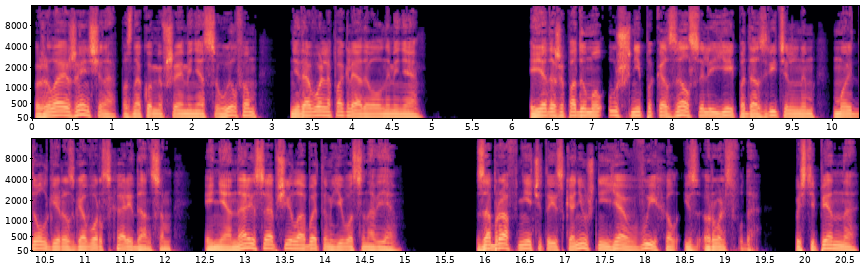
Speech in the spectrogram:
Пожилая женщина, познакомившая меня с Уилфом, недовольно поглядывала на меня. И я даже подумал, уж не показался ли ей подозрительным мой долгий разговор с Харидансом, и не она ли сообщила об этом его сыновьям. Забрав нечто из конюшни, я выехал из Рольсфуда, постепенно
